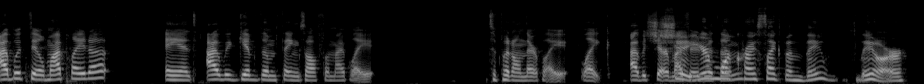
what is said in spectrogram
i would fill my plate up and i would give them things off of my plate to put on their plate like i would share my food you're with more them Christ-like than they they are.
